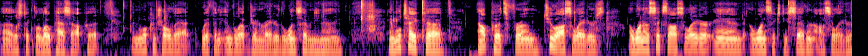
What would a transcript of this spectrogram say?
Uh, let's take the low pass output and we'll control that with an envelope generator, the 179. And we'll take uh, outputs from two oscillators, a 106 oscillator and a 167 oscillator.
